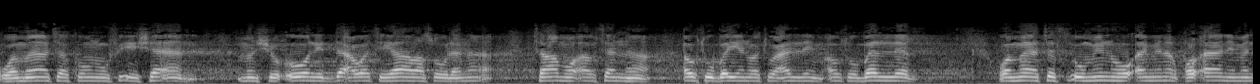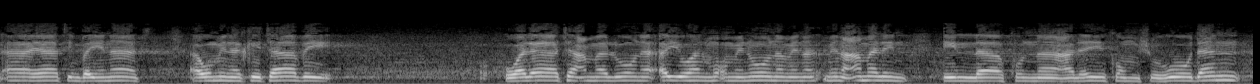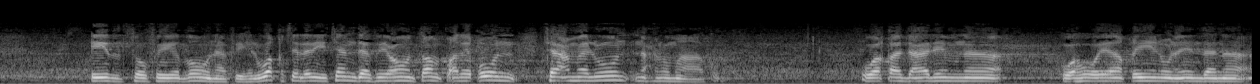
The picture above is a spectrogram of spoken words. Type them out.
وما تكون في شأن من شؤون الدعوة يا رسولنا. تامر أو تنهى أو تبين وتعلم أو تبلغ. وما تتلو منه أي من القرآن من آيات بينات أو من الكتاب. ولا تعملون أيها المؤمنون من, من عمل إلا كنا عليكم شهودا إذ تفيضون فيه. الوقت الذي تندفعون تنطلقون تعملون نحن معكم. وقد علمنا وهو يقين عندنا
